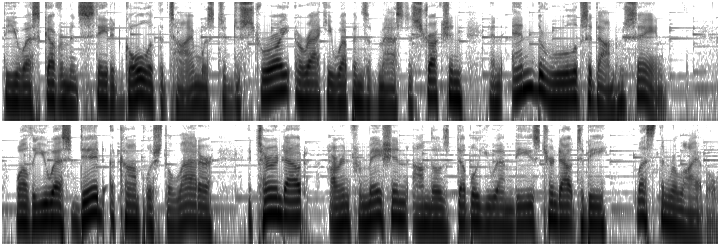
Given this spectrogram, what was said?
The U.S. government's stated goal at the time was to destroy Iraqi weapons of mass destruction and end the rule of Saddam Hussein. While the U.S. did accomplish the latter, it turned out our information on those WMDs turned out to be less than reliable.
